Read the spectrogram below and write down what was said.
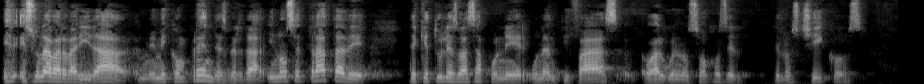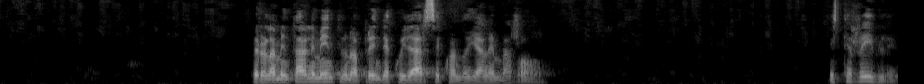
Es, una barbaridad, me, comprendes, ¿verdad? Y no se trata de, que tú les vas a poner un antifaz o algo en los ojos de, de los chicos. Pero lamentablemente uno aprende a cuidarse cuando ya la embarró. Es terrible.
